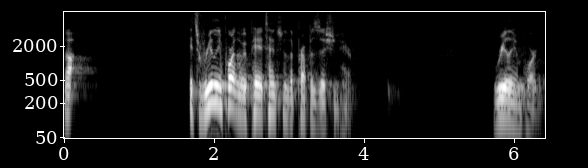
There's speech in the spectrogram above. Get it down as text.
Now, it's really important that we pay attention to the preposition here. Really important.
